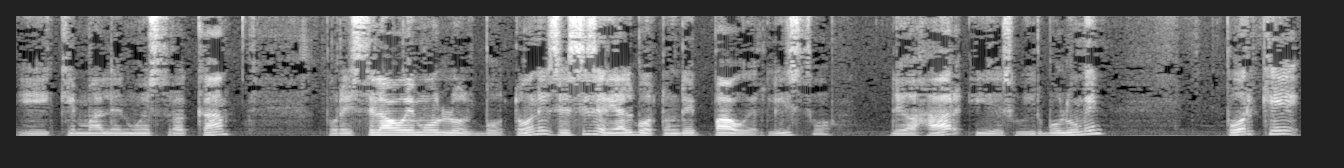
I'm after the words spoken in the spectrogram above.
¿y qué más les muestro acá? Por este lado vemos los botones, este sería el botón de power, listo, de bajar y de subir volumen, porque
